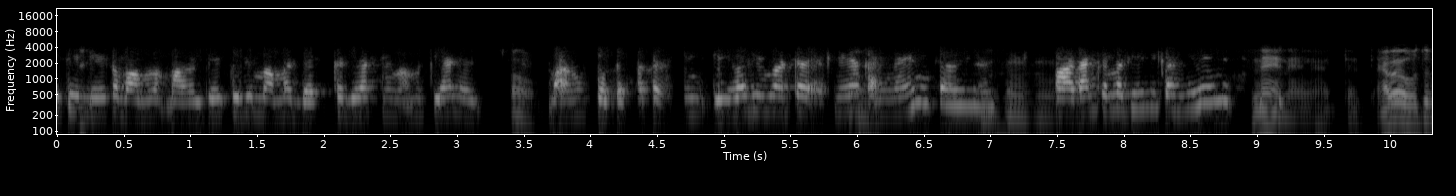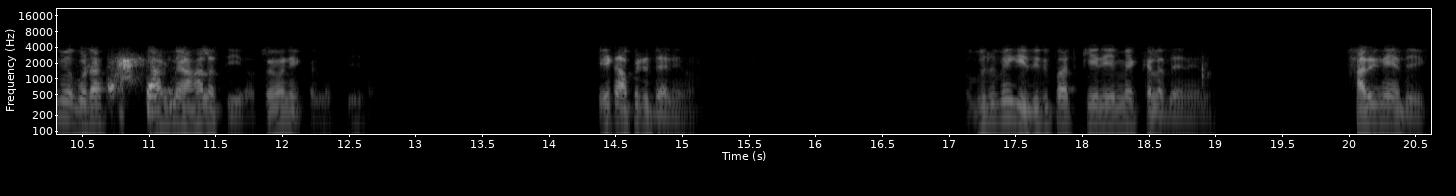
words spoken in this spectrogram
ඉතින් මේක මම මම දෙතුලින් මම දැක්ක දෙයක් නේ මම කියන්නේ. මම පොතපත ඒ වගේ මට මේක නැහැ නේ පාඩම් කරලා තියෙන එක නෙවෙයිනේ. නෑ නෑ නෑ ඇත්ත. හැබැයි උතුමේ ගොඩක් ධර්ම අහලා තියෙනවා. ශ්‍රවණය කරලා තියෙනවා. ඒක අපිට දැනෙනවා. ඔබට මේක ඉදිරිපත් කිරීමක් කළා දැනෙනවා. හරි නේද ඒක?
